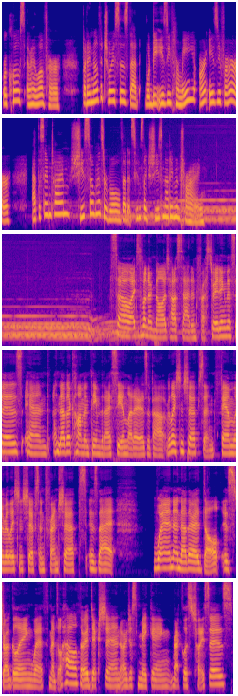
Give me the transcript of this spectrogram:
We're close and I love her, but I know the choices that would be easy for me aren't easy for her. At the same time, she's so miserable that it seems like she's not even trying. So I just want to acknowledge how sad and frustrating this is. And another common theme that I see in letters about relationships and family relationships and friendships is that when another adult is struggling with mental health or addiction or just making reckless choices,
